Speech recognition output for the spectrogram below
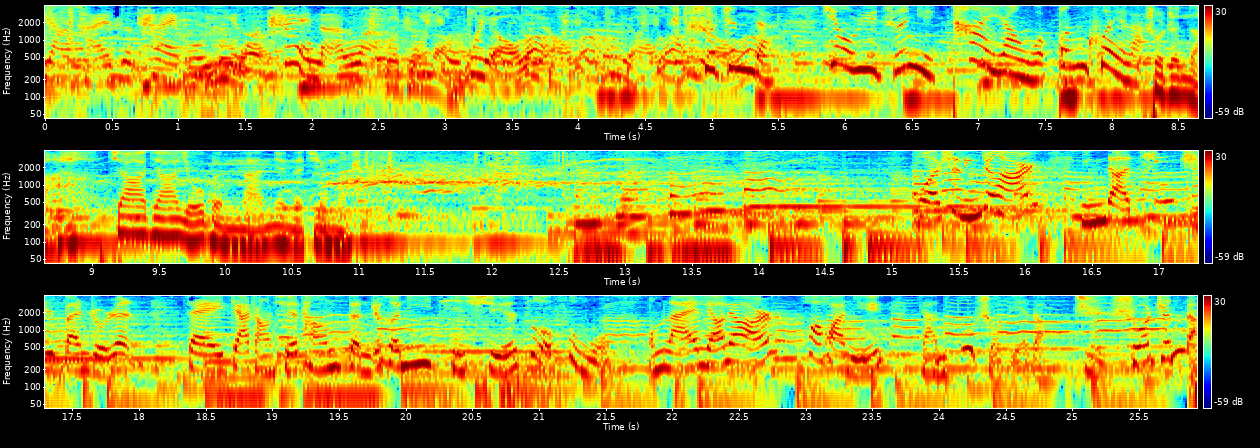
养孩子太不易了，太难了。说真的，受不了了。说真的，教育子女太让我崩溃了。说真的啊，家家有本难念的经啊。我是林正儿，您的亲职班主任，在家长学堂等着和您一起学做父母。我们来聊聊儿，画画女，咱不说别的，只说真的。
